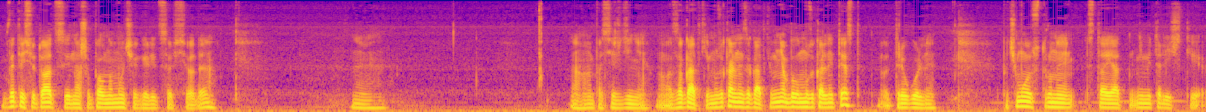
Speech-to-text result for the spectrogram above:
в этой ситуации наша полномочия, говорится, все, да? Ага, посередине. Загадки, музыкальные загадки. У меня был музыкальный тест треугольный. Почему струны стоят не металлические?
